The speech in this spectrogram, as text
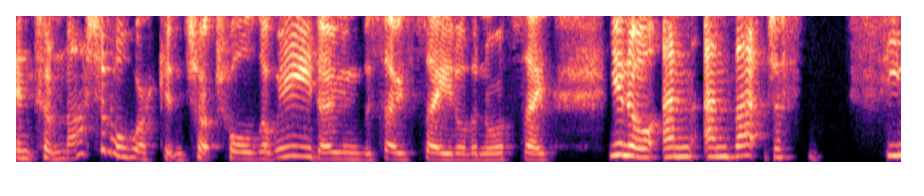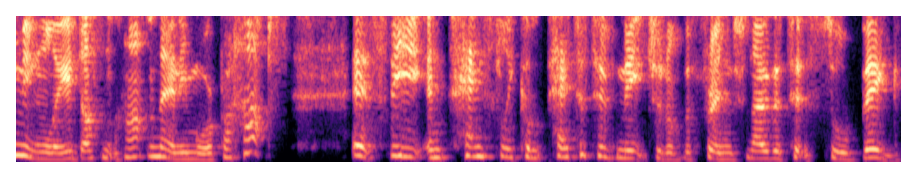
international work in church halls away down the south side or the north side, you know, and, and that just seemingly doesn't happen anymore. Perhaps it's the intensely competitive nature of the fringe now that it's so big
